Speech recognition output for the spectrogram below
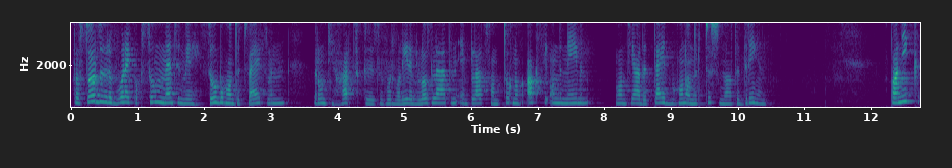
Dat zorgde ervoor dat ik op zo'n momenten weer zo begon te twijfelen rond die hartkeuze voor volledig loslaten in plaats van toch nog actie ondernemen, want ja, de tijd begon ondertussen wel te dringen. Paniek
